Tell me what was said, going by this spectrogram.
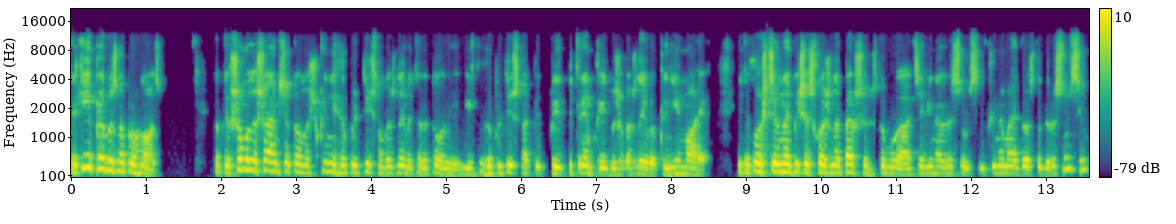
Такий приблизно прогноз. Тобто, якщо ми лишаємося в тому, що Україні геополітично важливі території, і геополітична підтримка є дуже важлива, Україна має. І також це найбільше схоже на першу світову, а це війна ресурсів. Україна має доступ до ресурсів,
